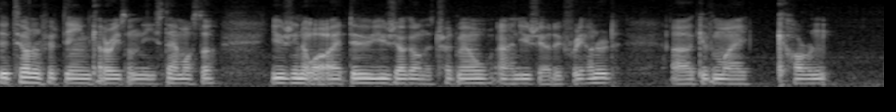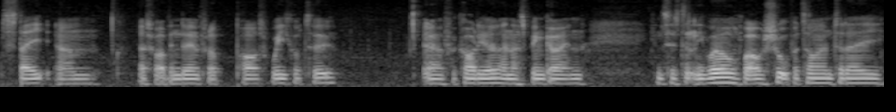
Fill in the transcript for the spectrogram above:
Did 215 calories on the Stairmaster. Usually not what I do, usually I go on the treadmill and usually I do 300. Uh, given my current state, um, that's what I've been doing for the past week or two uh, for cardio and that's been going consistently well but I was short for time today,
